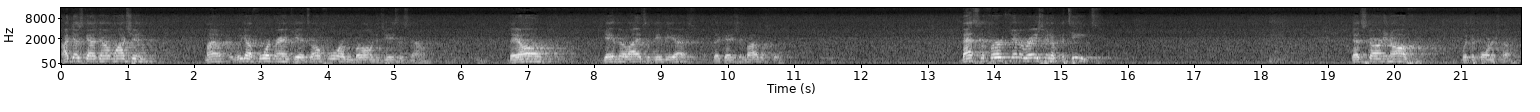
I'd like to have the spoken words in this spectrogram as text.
I just got done watching my we got four grandkids, all four of them belong to Jesus now. They all gave their lives to VBS, Vacation Bible School. That's the first generation of Petits that's starting off with the cornerstone.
